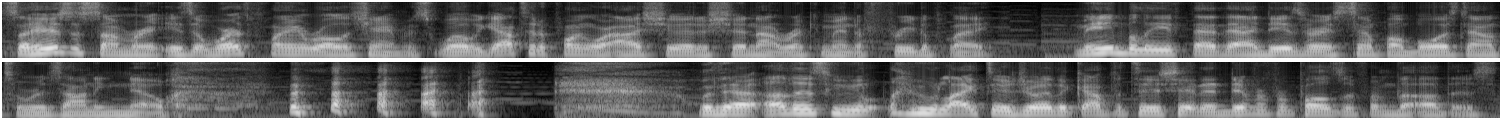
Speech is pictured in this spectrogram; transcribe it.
So here's the summary. Is it worth playing Roller Champions? Well, we got to the point where I should or should not recommend a free-to-play. Many believe that the idea is very simple and boils down to a resounding no. but there are others who, who like to enjoy the competition and different proposal from the others,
